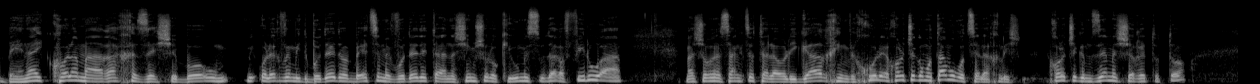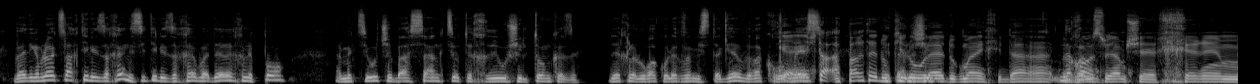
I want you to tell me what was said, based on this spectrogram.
ובעיניי כל המערך הזה שבו הוא הולך ומתבודד, אבל בעצם מבודד את האנשים שלו כי הוא מסודר, אפילו ה... מה שאומרים הסנקציות על האוליגרכים וכולי, יכול להיות שגם אותם הוא רוצה להחליש. יכול להיות שגם זה משרת אותו. ואני גם לא הצלחתי להיזכר, ניסיתי להיזכר בדרך לפה, על מציאות שבה הסנקציות הכריעו שלטון כזה. בדרך כלל הוא רק הולך ומסתגר ורק רומס. כן, יש את האפרטהייד הוא כאילו אולי הדוגמה היחידה, נכון. נכון, מסוים שחרם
